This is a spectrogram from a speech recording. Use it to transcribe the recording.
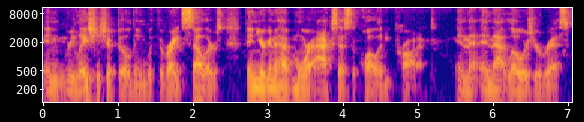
and relationship building with the right sellers, then you're going to have more access to quality product, and that and that lowers your risk.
